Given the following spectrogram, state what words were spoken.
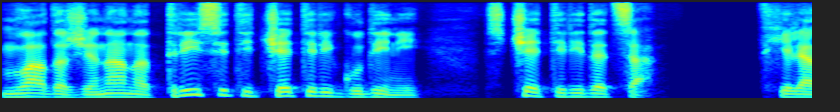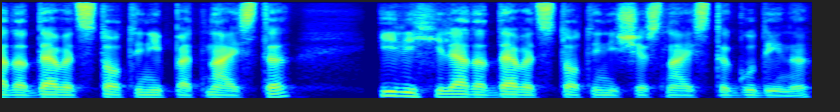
Млада жена на 34 години с 4 деца. В 1915 или 1916 година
